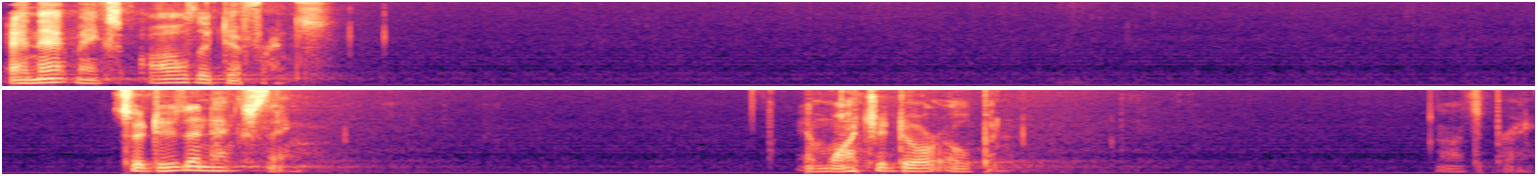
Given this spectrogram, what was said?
And that makes all the difference. So do the next thing and watch a door open. Let's pray.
